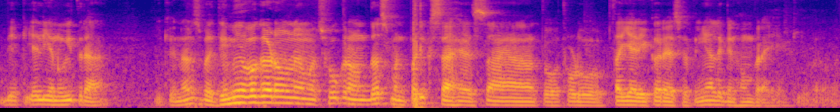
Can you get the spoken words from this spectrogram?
બે એલિયન ઉતરા કે નરેશભાઈ, ધીમે વગાડો ને એમાં છોકરાનું મન પરીક્ષા હે તો થોડું તૈયારી કરે છે, તો અહીંયા લગીને સંભળાય કે બરાબર.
